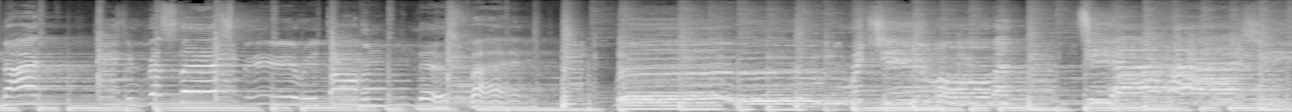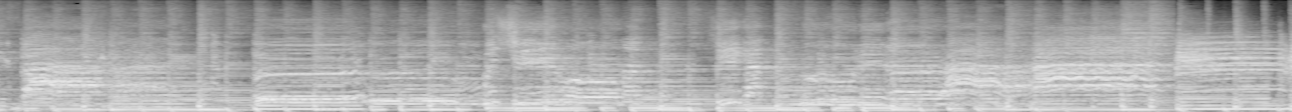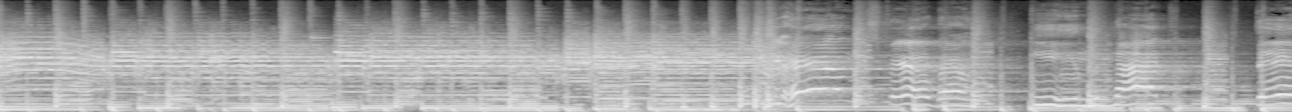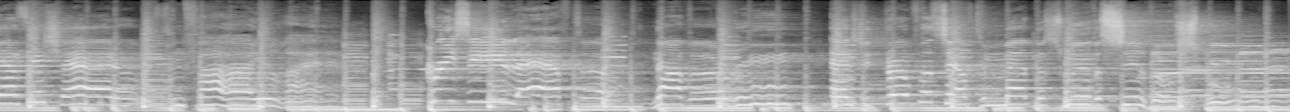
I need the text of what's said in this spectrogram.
Night. She's a restless spirit on a moonless flight. To madness with a silver spoon.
